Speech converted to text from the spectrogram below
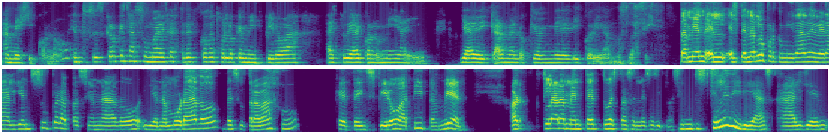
a, México, ¿no? Entonces creo que esa suma de esas tres cosas fue lo que me inspiró a, a estudiar economía y ya dedicarme a lo que hoy me dedico, digámoslo así también el, el, tener la oportunidad de ver a alguien súper apasionado y enamorado de su trabajo que te inspiró a ti también. Ahora, claramente tú estás en esa situación. Entonces, ¿qué le dirías a alguien,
